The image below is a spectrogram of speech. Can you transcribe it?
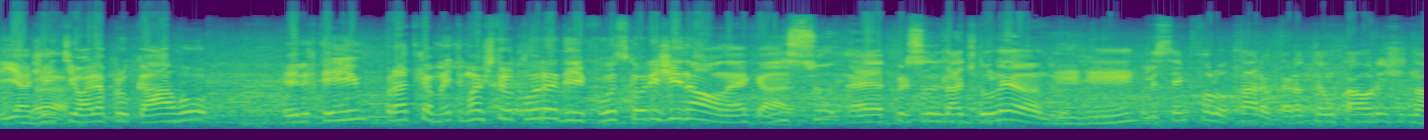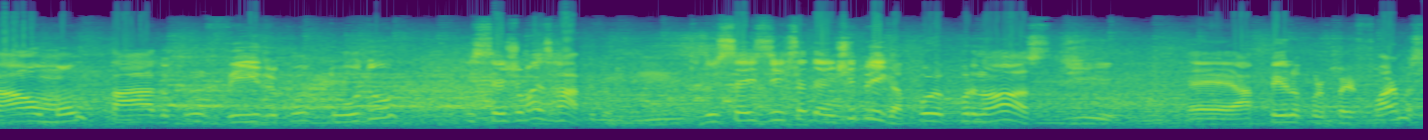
E a gente olha pro carro, ele tem praticamente uma estrutura de Fusca original, né, cara? Isso é personalidade do Leandro. Uhum. Ele sempre falou, cara, eu quero ter um carro original, montado, com vidro, com tudo, que seja o mais rápido. Dos seis a gente briga por, por nós de é, apelo por performance,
